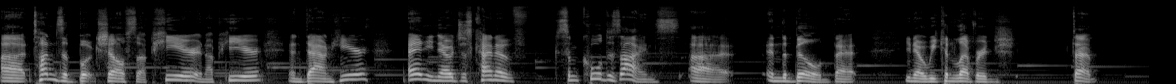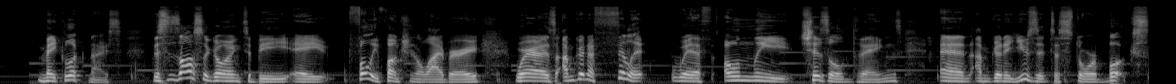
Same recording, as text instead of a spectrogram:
uh, tons of bookshelves up here and up here and down here, and you know, just kind of some cool designs uh, in the build that you know we can leverage to make look nice. This is also going to be a fully functional library, whereas I'm going to fill it with only chiseled things and I'm going to use it to store books,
